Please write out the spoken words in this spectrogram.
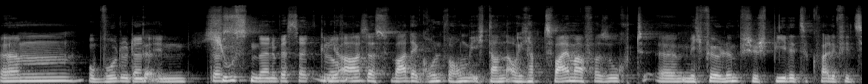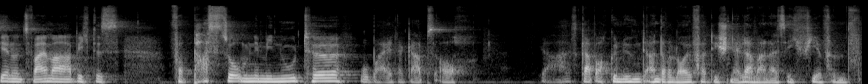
ähm, Obwohl du dann in das- Houston deine Bestzeit gelaufen Ja, bist? das war der Grund, warum ich dann auch, ich habe zweimal versucht, äh, mich für Olympische Spiele zu qualifizieren und zweimal habe ich das verpasst, so um eine Minute. Wobei, da gab es auch, ja, es gab auch genügend andere Läufer, die schneller waren als ich, vier, fünf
